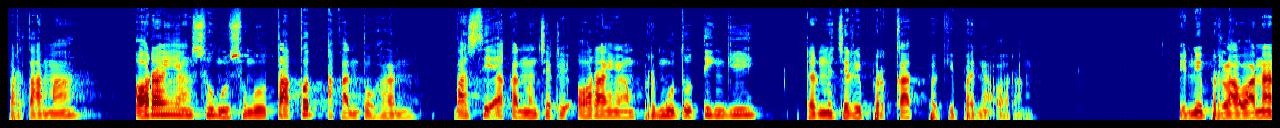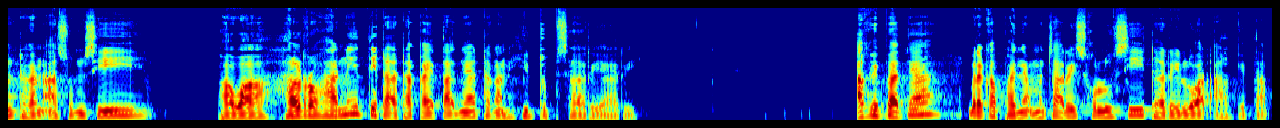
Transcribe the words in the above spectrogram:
Pertama, orang yang sungguh-sungguh takut akan Tuhan pasti akan menjadi orang yang bermutu tinggi dan menjadi berkat bagi banyak orang. Ini berlawanan dengan asumsi bahwa hal rohani tidak ada kaitannya dengan hidup sehari-hari. Akibatnya, mereka banyak mencari solusi dari luar Alkitab.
